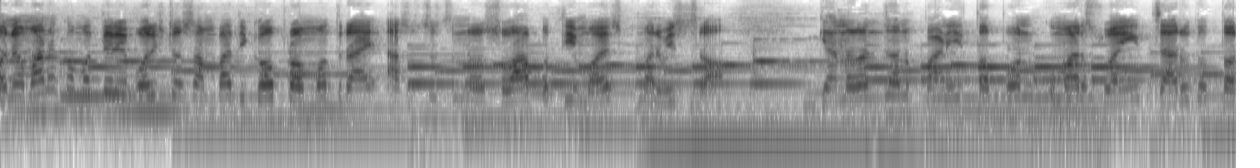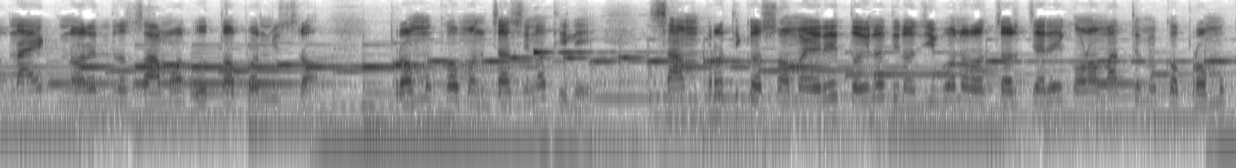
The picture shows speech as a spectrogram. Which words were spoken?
ଅନ୍ୟମାନଙ୍କ ମଧ୍ୟରେ ବରିଷ୍ଠ ସାମ୍ବାଦିକ ପ୍ରମୋଦ ରାୟ ଆସୋସିଏସନର ସଭାପତି ମହେଶ କୁମାର ମିଶ୍ର ଜ୍ଞାନରଞ୍ଜନ ପାଣି ତପନ କୁମାର ସ୍ୱାଇଁ ଚାରୁଦତ୍ତ ନାୟକ ନରେନ୍ଦ୍ର ସାମଲ ଓ ତପନ ମିଶ୍ର ପ୍ରମୁଖ ମଞ୍ଚାସୀନ ଥିଲେ। ସାମ୍ପ୍ରତିକ ସମୟରେ ଦୈନନ୍ଦିନ ଜୀବନର ଚର୍ଚ୍ଚାରେ ଗଣମାଧ୍ୟମ ଏକ ପ୍ରମୁଖ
